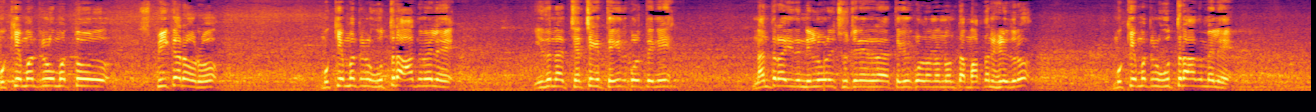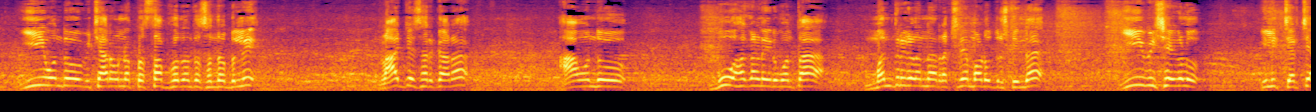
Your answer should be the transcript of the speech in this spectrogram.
ಮುಖ್ಯಮಂತ್ರಿಗಳು ಮತ್ತು ಸ್ಪೀಕರ್ ಅವರು ಮುಖ್ಯಮಂತ್ರಿಗಳು ಉತ್ತರ ಆದಮೇಲೆ ಇದನ್ನು ಚರ್ಚೆಗೆ ತೆಗೆದುಕೊಳ್ತೀನಿ. ನಂತರ ಇದು ನಿಲುವಳಿ ಸೂಚನೆಯನ್ನು ತೆಗೆದುಕೊಳ್ಳೋಣ ಅನ್ನುವಂಥ ಮಾತನ್ನು ಹೇಳಿದರು. ಮುಖ್ಯಮಂತ್ರಿಗಳು ಉತ್ತರ ಆದಮೇಲೆ ಈ ಒಂದು ವಿಚಾರವನ್ನು ಪ್ರಸ್ತಾಪ ಹೋದಂಥ ಸಂದರ್ಭದಲ್ಲಿ ರಾಜ್ಯ ಸರ್ಕಾರ ಆ ಒಂದು ಭೂ ಹಗರಣ ಇರುವಂಥ ಮಂತ್ರಿಗಳನ್ನು ರಕ್ಷಣೆ ಮಾಡೋ ದೃಷ್ಟಿಯಿಂದ ಈ ವಿಷಯಗಳು ಇಲ್ಲಿ ಚರ್ಚೆ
